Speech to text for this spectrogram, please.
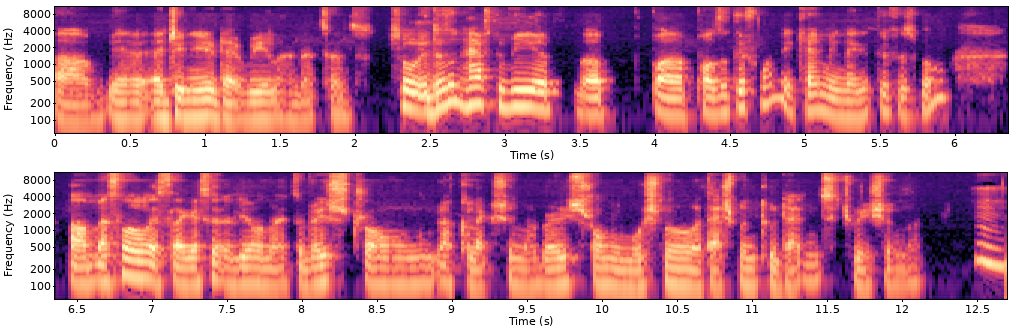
um, engineer that way in that sense. So it doesn't have to be a, a, a positive one. It can be negative as well. Um, as long as, like I said earlier on, it's a very strong uh, collection, a very strong emotional attachment to that situation. Hmm.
